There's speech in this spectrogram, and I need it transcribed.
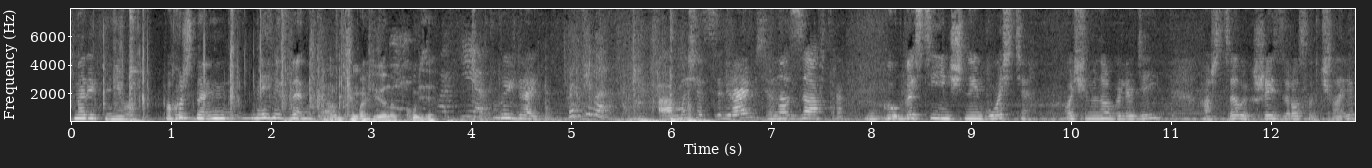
Смотреть на него. Похож на... Я не знаю, на кого. Тимофеенок Кузя. Поиграй. Спасибо. А мы сейчас собираемся, у нас завтра го- гостиничные гости, очень много людей, аж целых шесть взрослых человек.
